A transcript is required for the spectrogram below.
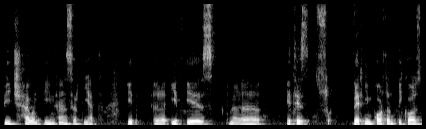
which haven't been answered yet. It uh, it is uh, it is very important because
